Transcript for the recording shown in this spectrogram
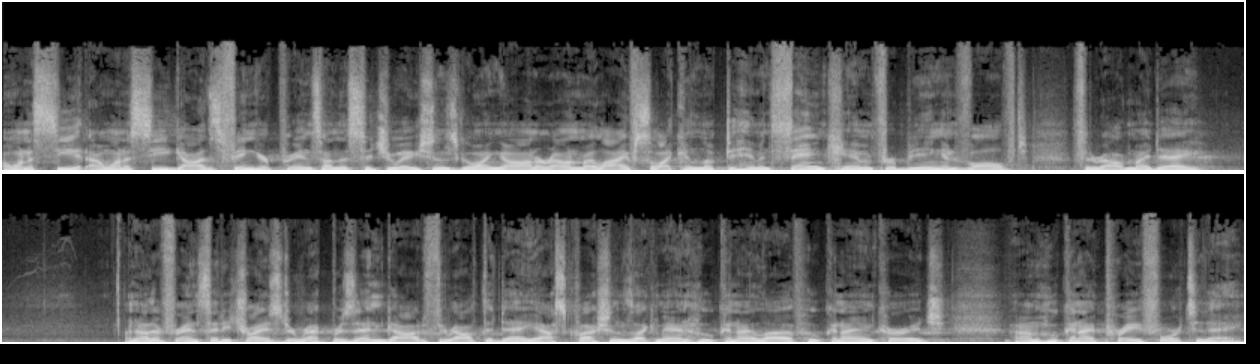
I want to see it. I want to see God's fingerprints on the situations going on around my life so I can look to Him and thank Him for being involved throughout my day. Another friend said he tries to represent God throughout the day, ask questions like, man, who can I love? Who can I encourage? Um, who can I pray for today?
